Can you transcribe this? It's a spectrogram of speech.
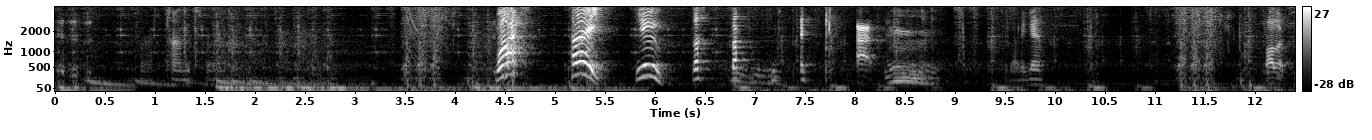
that. Time this. What? Hey! You! That's... that... Ah, mm. Do that again. Bollocks.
